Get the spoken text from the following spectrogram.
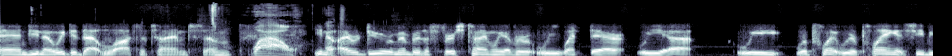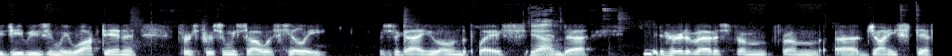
And you know, we did that lots of times. Um, wow. you know, I do remember the first time we ever we went there. We uh, we were play, we were playing at CBGB's, and we walked in, and first person we saw was Hilly, which is the guy who owned the place. Yeah. and uh, he had heard about us from from uh, Johnny Stiff,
